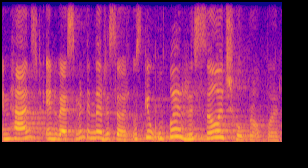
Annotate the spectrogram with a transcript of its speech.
enhanced investment in the research उसके ऊपर रिसर्च हो proper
